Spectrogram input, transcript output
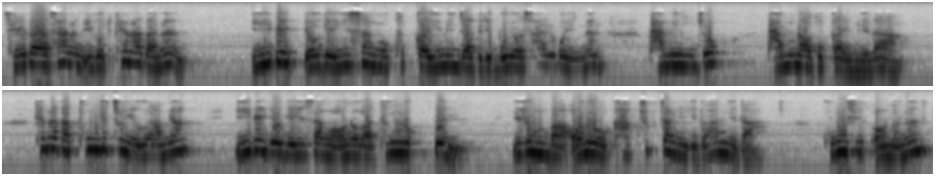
제가 사는 이곳 캐나다는 200여 개 이상의 국가 이민자들이 모여 살고 있는 다민족 다문화 국가입니다. 캐나다 통계청에 의하면 200여 개 이상의 언어가 등록된 이른바 언어 각축장이기도 합니다. 공식 언어는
